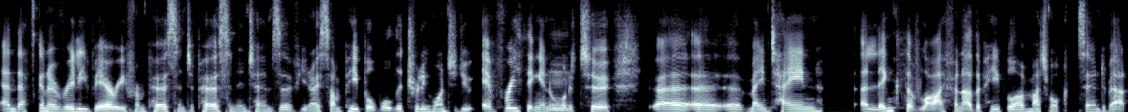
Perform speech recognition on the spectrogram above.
And that's going to really vary from person to person in terms of, you know, some people will literally want to do everything in mm. order to uh, uh, uh, maintain a length of life, and other people are much more concerned about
